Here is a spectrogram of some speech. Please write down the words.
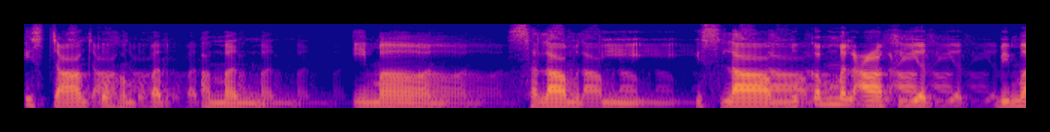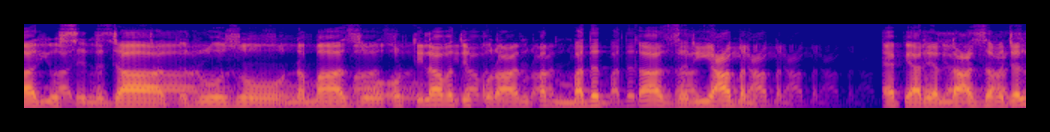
اس چاند کو ہم پر امن، ایمان، سلامتی، اسلام، مکمل عافیت، بیماریوں سے نجات، روزوں، نمازوں اور تلاوت قرآن پر مدد کا ذریعہ بنا۔ اے پیارے اللہ عز و جل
